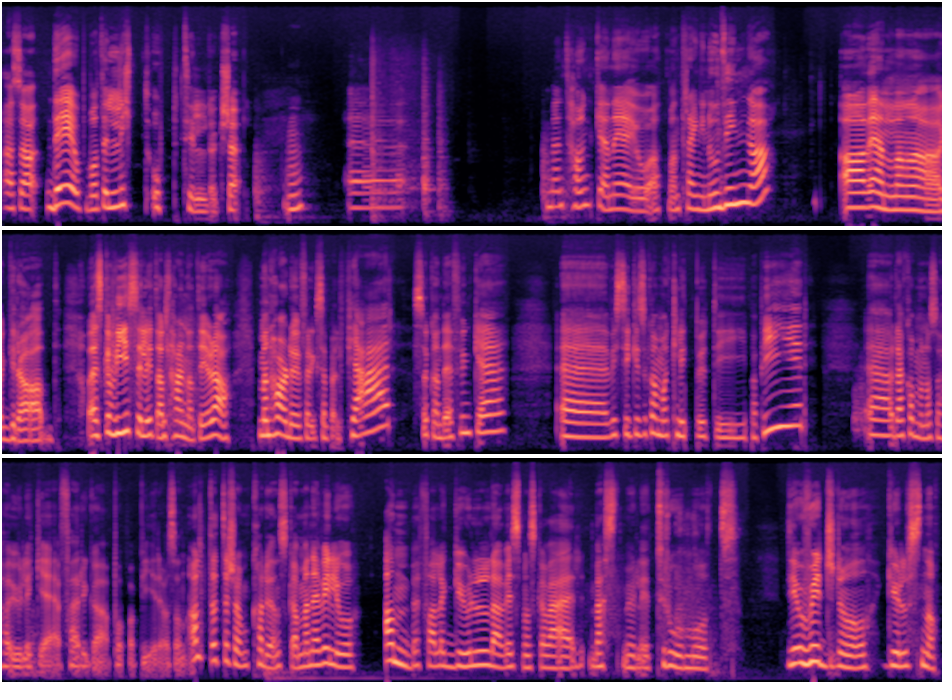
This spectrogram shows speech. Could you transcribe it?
Altså, det er jo på en måte litt opp til dere sjøl. Mm. Eh, men tanken er jo at man trenger noen vinger av en eller annen grad. Og jeg skal vise litt alternativ, da. Men har du eksempel fjær, så kan det funke. Eh, hvis ikke, så kan man klippe ut i papir. Eh, der kan man også ha ulike farger på papiret og sånn. Alt ettersom hva du ønsker. Men jeg vil jo anbefale gull, da, hvis man skal være mest mulig tro mot the original gullsnopp.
